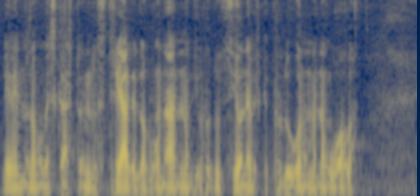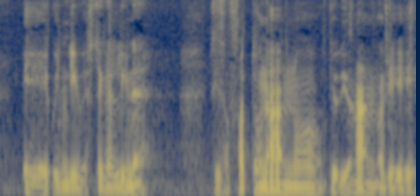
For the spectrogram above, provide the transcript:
le vendono come scarto industriale dopo un anno di produzione perché producono meno uova. E quindi queste galline si sono fatte un anno, più di un anno di,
